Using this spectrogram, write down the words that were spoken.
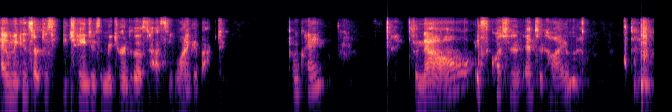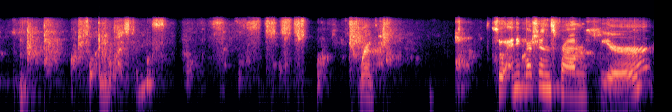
and we can start to see changes and return to those tasks that you want to get back to. Okay. So now it's question and answer time. So any questions? So any questions from here?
